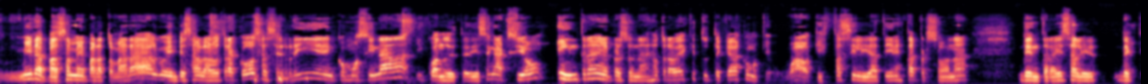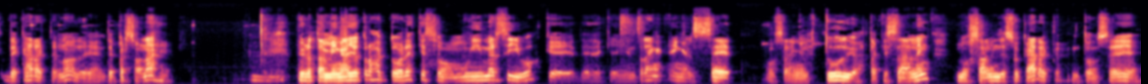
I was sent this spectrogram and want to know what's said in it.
mira, pásame para tomar algo y empiezan a hablar otra cosa, se ríen como si nada y cuando te dicen acción entran en el personaje otra vez que tú te quedas como que, wow, qué facilidad tiene esta persona de entrar y salir de, de carácter, ¿no? De, de personaje. Pero también hay otros actores que son muy inmersivos, que desde que entran en el set o sea, en el estudio hasta que salen, no salen de su carácter. Entonces,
